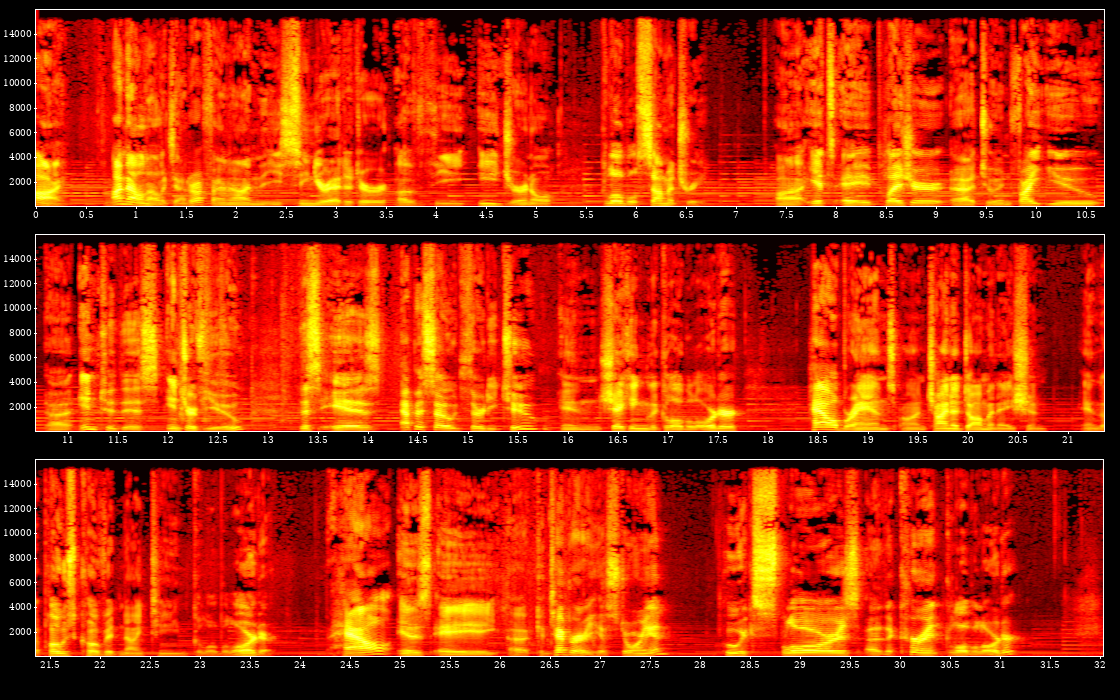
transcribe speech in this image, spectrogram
Hi, I'm Alan Alexandroff, and I'm the senior editor of the e journal Global Summitry. Uh, it's a pleasure uh, to invite you uh, into this interview. This is episode 32 in Shaking the Global Order Hal Brands on China Domination and the Post COVID 19 Global Order. Hal is a, a contemporary historian who explores uh, the current global order.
